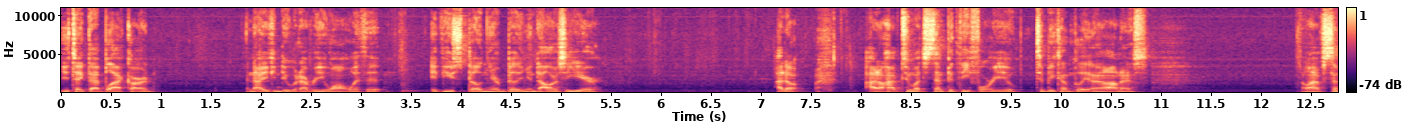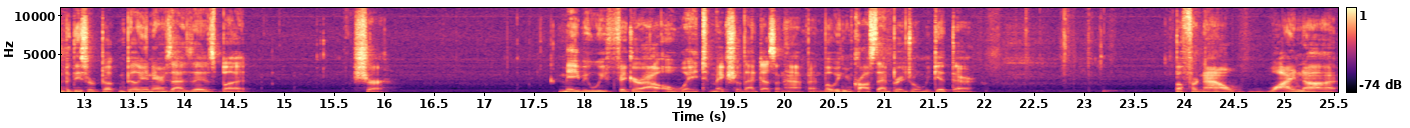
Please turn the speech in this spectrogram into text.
You take that black card, and now you can do whatever you want with it. If you spend your billion dollars a year, I don't, I don't have too much sympathy for you, to be completely honest. I don't have sympathies for billionaires as is, but sure maybe we figure out a way to make sure that doesn't happen. But we can cross that bridge when we get there. But for now, why not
